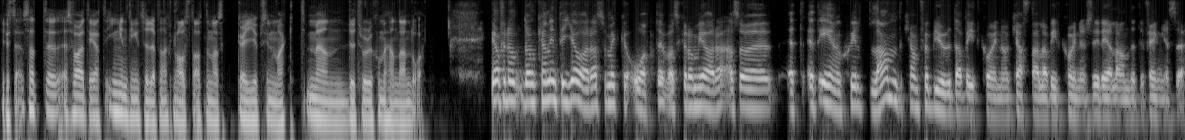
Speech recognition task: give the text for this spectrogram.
Just det, så att, eh, svaret är att ingenting tyder på att nationalstaterna ska ge upp sin makt, men du tror det kommer hända ändå? Ja, för de, de, kan inte göra så mycket åt det. Vad ska de göra? Alltså, ett, ett enskilt land kan förbjuda bitcoin och kasta alla bitcoiners i det landet i fängelse.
